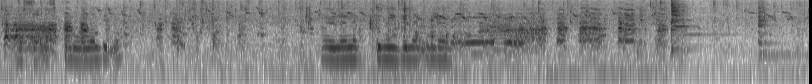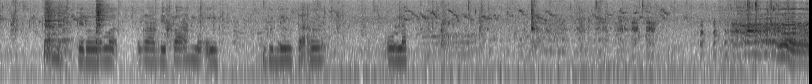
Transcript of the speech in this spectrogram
Basa na sa kulungan din. Oh. Ngayon na nagtumigil ang ulan. Pero grabe pa, may dilim pa ang ulap. Oh,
